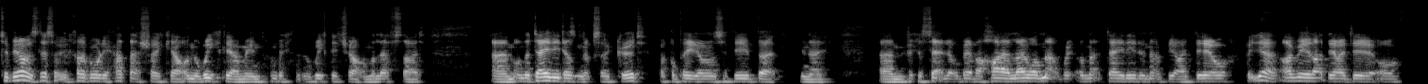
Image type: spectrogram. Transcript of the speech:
to be honest, this we kind of already had that shakeout on the weekly. I mean, I'm looking at the weekly chart on the left side. Um, on the daily, it doesn't look so good. If I'm completely honest with you, but you know, um, if we could set a little bit of a higher low on that on that daily, then that would be ideal. But yeah, I really like the idea of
